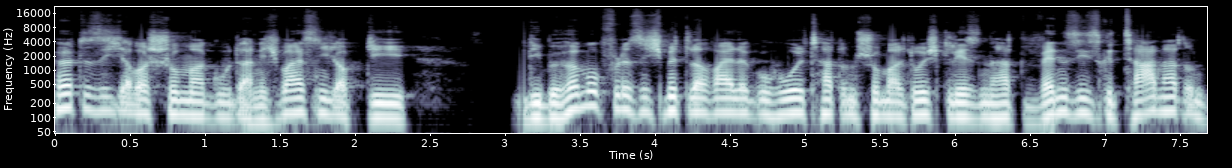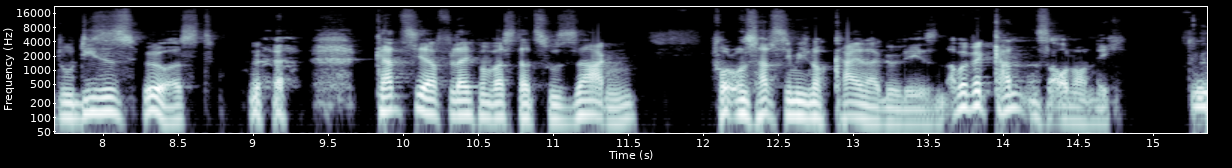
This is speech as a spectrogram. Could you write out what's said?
Hörte sich aber schon mal gut an. Ich weiß nicht, ob die liebe Hörmupfel es sich mittlerweile geholt hat und schon mal durchgelesen hat. Wenn sie es getan hat und du dieses hörst, kannst du ja vielleicht mal was dazu sagen. Von uns hat es nämlich noch keiner gelesen, aber wir kannten es auch noch nicht. Wenn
